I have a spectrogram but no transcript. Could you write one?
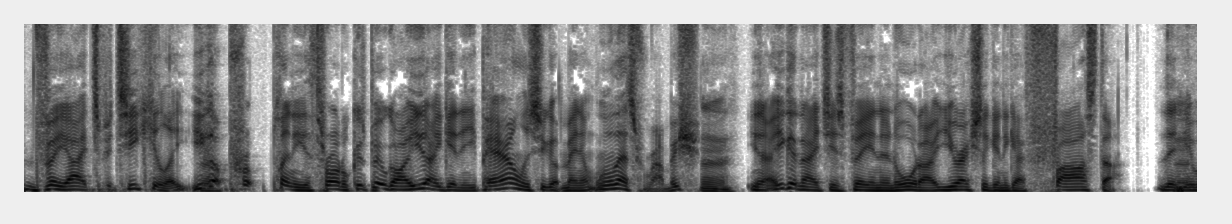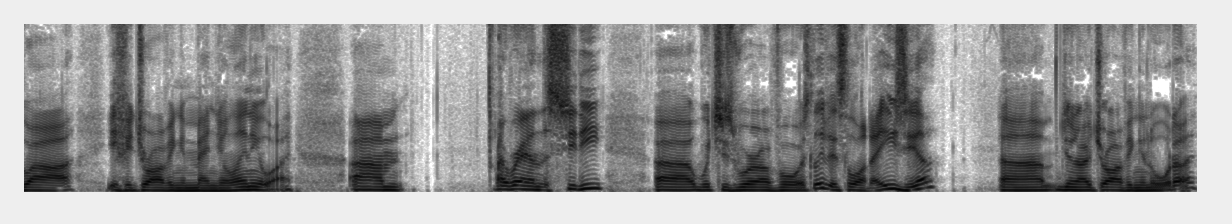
V8s particularly, you got pr- plenty of throttle because people go, oh, you don't get any power unless you got manual. Well, that's rubbish. You know, you get an HSV and an auto, you're actually going to go faster than you are if you're driving a manual anyway. Um, around the city, uh, which is where I've always lived, it's a lot easier. Um, you know, driving an auto.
